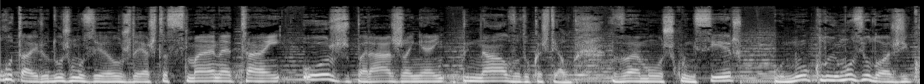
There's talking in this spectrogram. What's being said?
roteiro dos museus desta semana tem hoje paragem em Penalva do Castelo. Vamos conhecer o núcleo museológico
